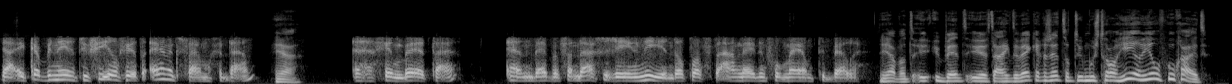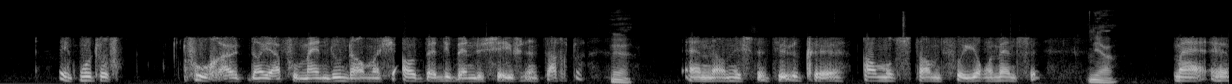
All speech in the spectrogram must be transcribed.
Ja, ik heb in 1944 eindexamen gedaan. Ja. geen beta. En we hebben vandaag een reunie en dat was de aanleiding voor mij om te bellen. Ja, want u, u, bent, u heeft eigenlijk de wekker gezet, want u moest er al heel, heel vroeg uit. Ik moet er vroeg uit, nou ja, voor mijn doen dan als je oud bent. Ik ben dus 87. Ja. En dan is het natuurlijk eh, anders dan voor jonge mensen. Ja. Maar eh,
